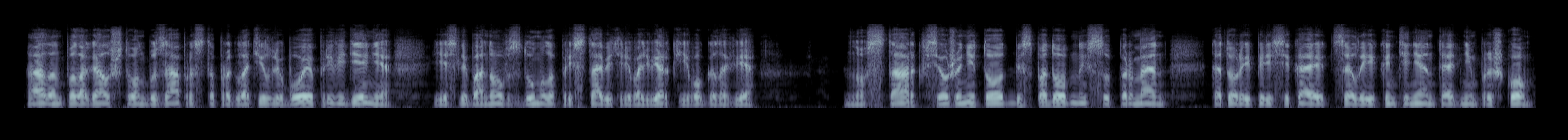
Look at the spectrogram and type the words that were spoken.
Алан полагал, что он бы запросто проглотил любое привидение, если бы оно вздумало приставить револьвер к его голове. Но Старк все же не тот бесподобный Супермен, который пересекает целые континенты одним прыжком.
